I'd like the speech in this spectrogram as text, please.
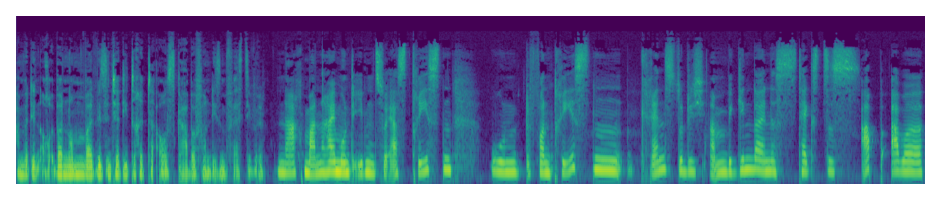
haben wir den auch übernommen, weil wir sind ja die dritte Ausgabe von diesem Festival. Nach Mannheim und eben zuerst Dresden. Und von Dresden grenzt du dich am Beginn deines Textes ab, aber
